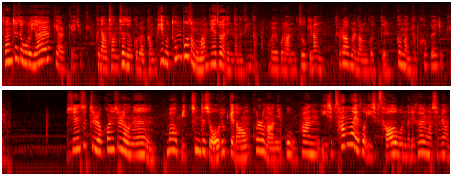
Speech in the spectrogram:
전체적으로 얇게 얇게 해줄게요. 그냥 전체적으로 약간 피부 톤 보정만 해줘야 된다는 생각. 얼굴 안쪽이랑 트러블 난 것들 조금만 더 커버해줄게요. 신스틸러 컨실러는 막 미친 듯이 어둡게 나온 컬러는 아니고 한 23호에서 24호 분들이 사용하시면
